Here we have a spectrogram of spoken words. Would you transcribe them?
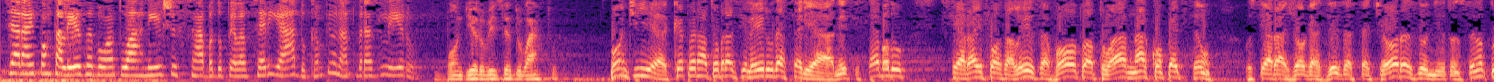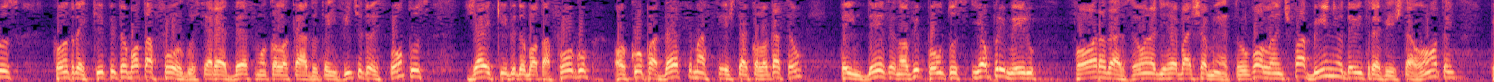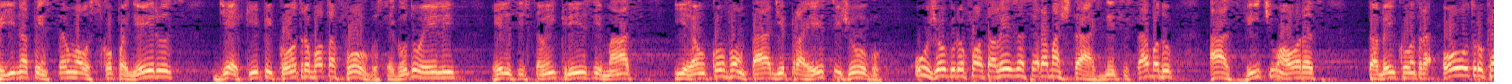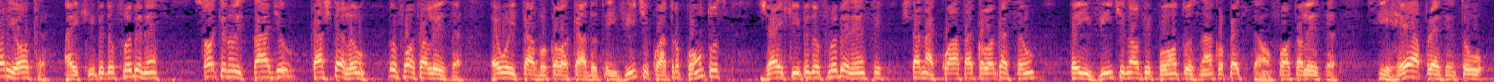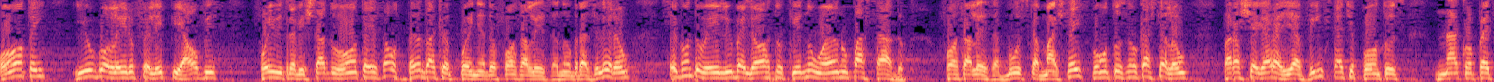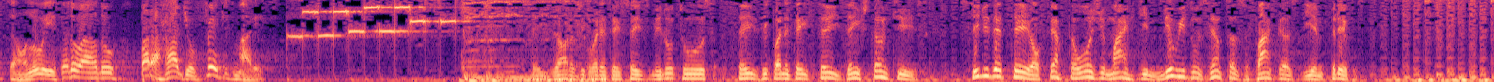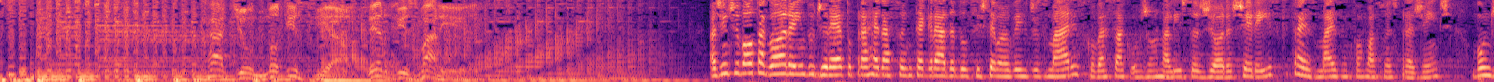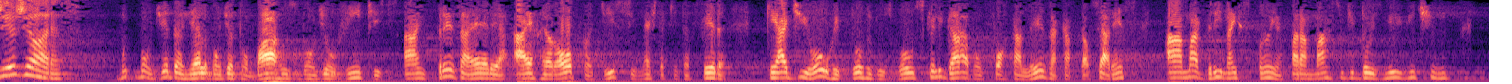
Ceará e Fortaleza vão atuar neste sábado pela Série A do Campeonato Brasileiro. Bom dia, Luiz Eduardo. Bom dia, Campeonato Brasileiro da Série A. Nesse sábado, Ceará e Fortaleza voltam a atuar na competição. O Ceará joga às 17 horas no Newton Santos contra a equipe do Botafogo. O Ceará é décimo colocado, tem 22 pontos. Já a equipe do Botafogo ocupa a 16 colocação, tem 19 pontos e é o primeiro fora da zona de rebaixamento. O volante Fabinho deu entrevista ontem pedindo atenção aos companheiros de equipe contra o Botafogo. Segundo ele, eles estão em crise, mas irão com vontade para esse jogo. O jogo do Fortaleza será mais tarde, nesse sábado, às 21 horas, também contra outro carioca, a equipe do Fluminense, só que no estádio Castelão. Do Fortaleza é o oitavo colocado, tem 24 pontos, já a equipe do Fluminense está na quarta colocação, tem 29 pontos na competição. Fortaleza se reapresentou ontem e o goleiro Felipe Alves foi entrevistado ontem exaltando a campanha do Fortaleza no Brasileirão, segundo ele, o melhor do que no ano passado. Fortaleza busca mais três pontos no Castelão para chegar aí a 27 pontos na competição. Luiz Eduardo para a Rádio Verdes Mares. 6 horas e 46 minutos, 6 e 46 instantes. CineDT oferta hoje mais de 1.200 vagas de emprego. Rádio Notícia Verdes Mares. A gente volta agora indo direto para a redação integrada do Sistema Verdes Mares, conversar com o jornalista Gioras Xerez, que traz mais informações para a gente. Bom dia, Gioras. Muito bom dia, Daniela. Bom dia, Tom Barros. Bom dia, ouvintes. A empresa aérea Air Europa disse nesta quinta-feira que adiou o retorno dos voos que ligavam Fortaleza, a capital cearense, a Madrid, na Espanha, para março de 2021.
